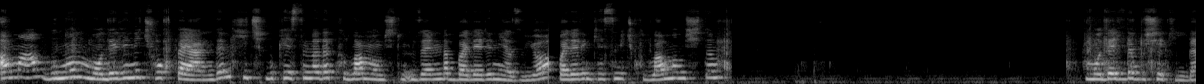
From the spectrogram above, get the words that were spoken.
Ama bunun modelini çok beğendim. Hiç bu kesimde de kullanmamıştım. Üzerinde balerin yazıyor. Balerin kesim hiç kullanmamıştım. Modeli de bu şekilde.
